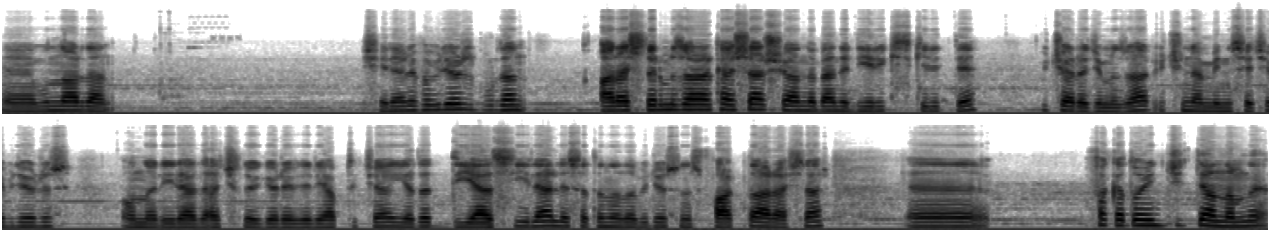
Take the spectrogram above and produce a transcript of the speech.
Eee, bunlardan şeyler yapabiliyoruz. Buradan araçlarımız var arkadaşlar. Şu anda bende diğer ikisi kilitli. 3 aracımız var. Üçünden birini seçebiliyoruz. Onları ileride açılıyor görevleri yaptıkça ya da DLC'lerle satın alabiliyorsunuz farklı araçlar. Ee, fakat oyun ciddi anlamda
